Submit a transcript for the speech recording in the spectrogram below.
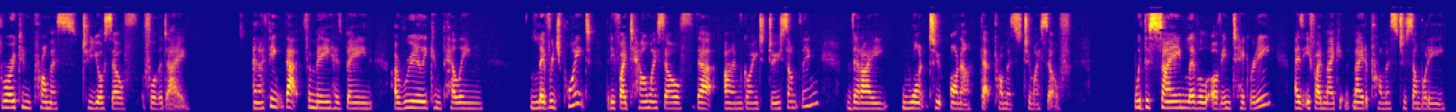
broken promise to yourself for the day. And I think that for me has been a really compelling leverage point that if I tell myself that I'm going to do something, that I want to honor that promise to myself with the same level of integrity as if I'd make it, made a promise to somebody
